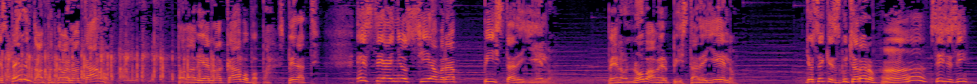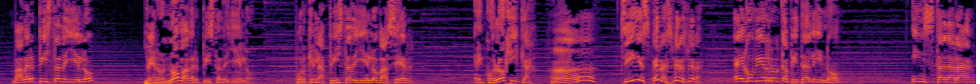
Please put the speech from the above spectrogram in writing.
Esperen, todavía no acabo. Todavía no acabo, papá. Espérate. Este año sí habrá pista de hielo. Pero no va a haber pista de hielo. Yo sé que se escucha raro. ¿Ah? Sí, sí, sí. Va a haber pista de hielo, pero no va a haber pista de hielo. Porque la pista de hielo va a ser ecológica. ¿Ah? Sí, espera, espera, espera. El gobierno capitalino instalará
